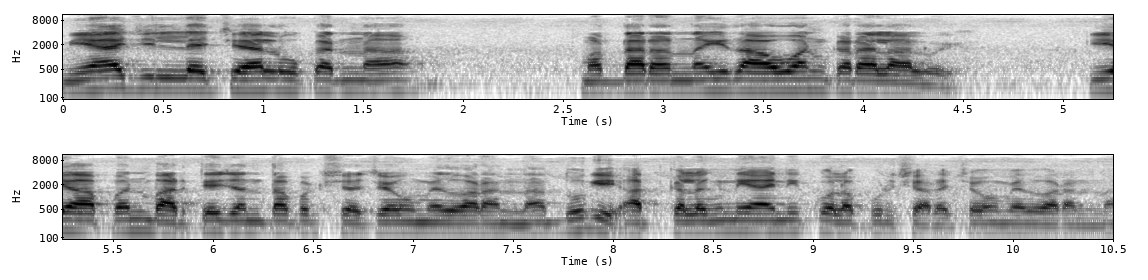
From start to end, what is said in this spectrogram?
मी या जिल्ह्याच्या लोकांना मतदारांना इथं आव्हान करायला आलो आहे की आपण भारतीय जनता पक्षाच्या उमेदवारांना दोघी हातकलंगणे आणि कोल्हापूर शहराच्या उमेदवारांना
